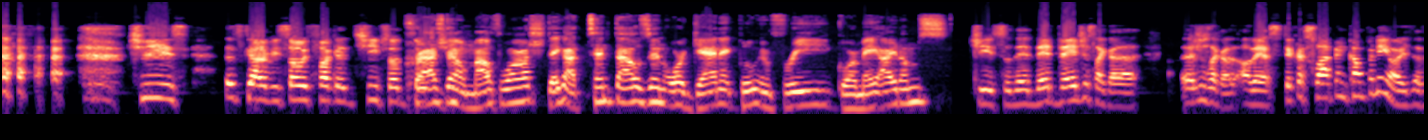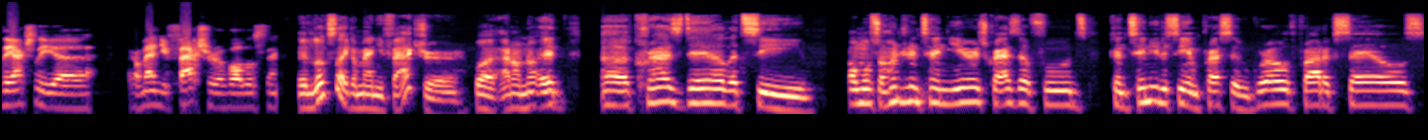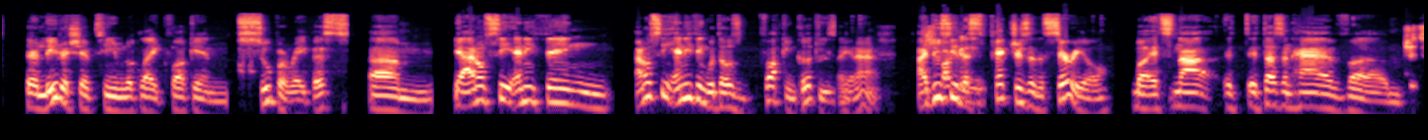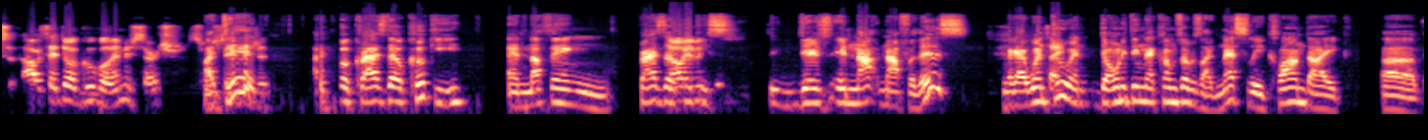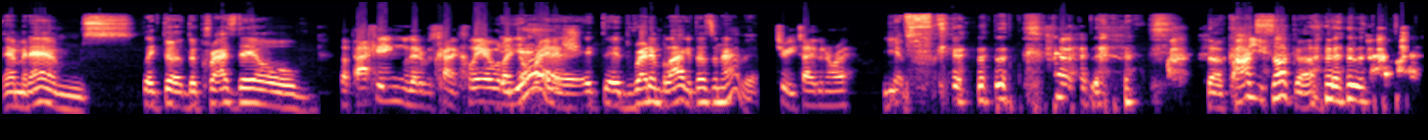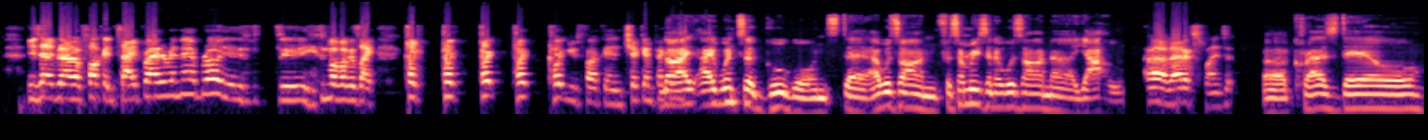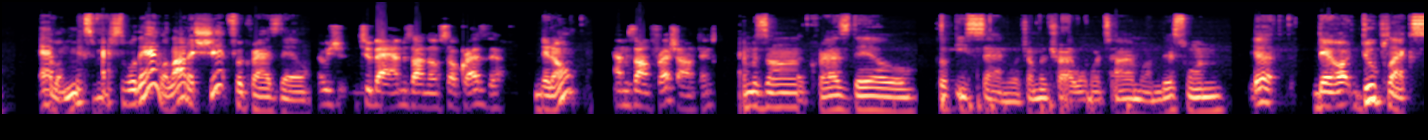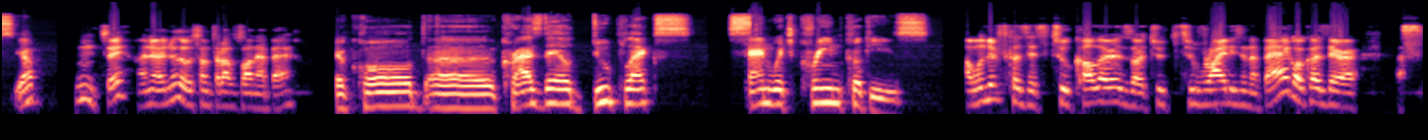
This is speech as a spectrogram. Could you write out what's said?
Jeez, it's gotta be so fucking cheap. So Krasdale cheap. mouthwash. They got ten thousand organic, gluten free gourmet items. Geez, so they they they just like a they're just like a are they a sticker slapping company or are they actually uh like a manufacturer of all those things? It looks like a manufacturer, but I don't know. It uh Krasdale, let's see. Almost 110 years, Krasdale Foods continue to see impressive growth, product sales. Their leadership team look like fucking super rapists. Um yeah, I don't see anything I don't see anything with those fucking cookies. Like that. I do see the pictures of the cereal, but it's not it, it doesn't have um Just I would say do a Google image search. I did. images. I put Krasdale cookie and nothing. Krasdale No, it cookies. There's it not not for this. Like I went through and the only thing that comes up is like Nestle, Klondike, uh, M and M's. Like the the Krasdale. The packing that it was kind of clear with like yeah, the reddish. it, it red and black. It doesn't have it. Sure, you typing it right. Yeah. the cocksucker. You typing on a fucking typewriter in there, bro? You, these motherfuckers like click, click, click, click, click. You fucking chicken picker. no, I, I went to Google instead. I was on for some reason it was on uh, Yahoo. Oh, that explains it. uh, Krasdale. They have a mixed vegetable. They have a lot of shit for Krasdale. Too bad Amazon don't sell Krasdale. They don't. Amazon Fresh, I don't think. so. Amazon Krasdale cookie sandwich. I'm gonna try it one more time on this one. Yeah, they are duplex. Yep, Hmm, see, I knew, I knew there was something else on that bag. they're called uh, Krasdale duplex sandwich cream cookies. I wonder if it's because it's two colors or two two varieties in the bag, or because they're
